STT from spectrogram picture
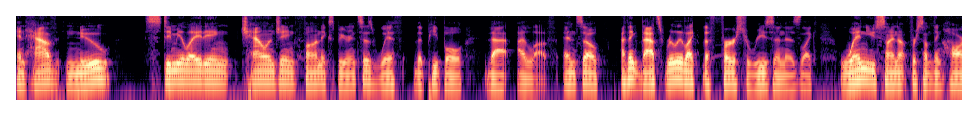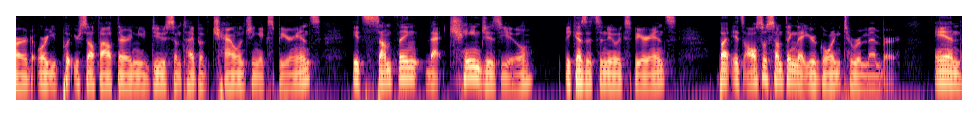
and have new stimulating, challenging, fun experiences with the people that I love. And so I think that's really like the first reason is like when you sign up for something hard or you put yourself out there and you do some type of challenging experience, it's something that changes you because it's a new experience, but it's also something that you're going to remember. And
